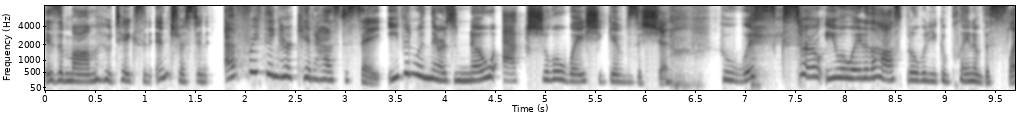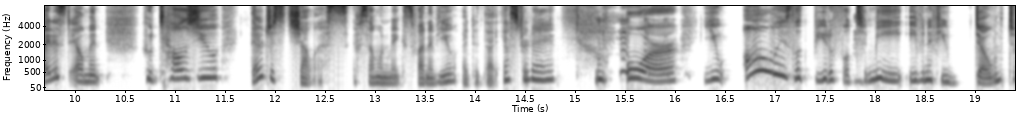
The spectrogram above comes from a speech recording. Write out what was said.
is a mom who takes an interest in everything her kid has to say, even when there's no actual way she gives a shit, who whisks her you away to the hospital when you complain of the slightest ailment, who tells you they're just jealous if someone makes fun of you. I did that yesterday. or you always look beautiful to me, even if you don't.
